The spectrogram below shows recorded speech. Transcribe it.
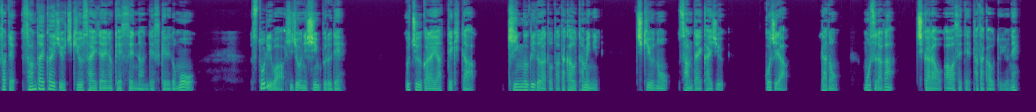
さて、三大怪獣地球最大の決戦なんですけれども、ストーリーは非常にシンプルで、宇宙からやってきたキングギドラと戦うために地球の三大怪獣、ゴジラ、ラドン、モスラが力を合わせて戦うというね。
